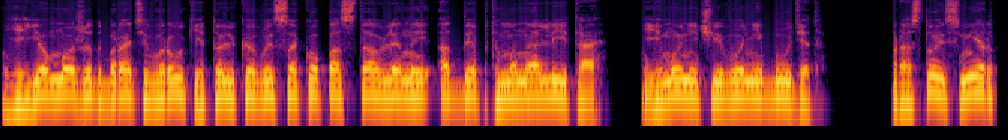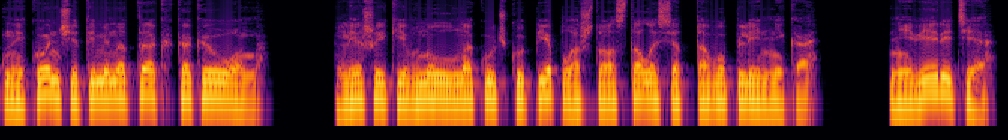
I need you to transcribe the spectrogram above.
Ее может брать в руки только высокопоставленный адепт Монолита, ему ничего не будет. Простой смертный кончит именно так, как и он». Леший кивнул на кучку пепла, что осталось от того пленника. «Не верите?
